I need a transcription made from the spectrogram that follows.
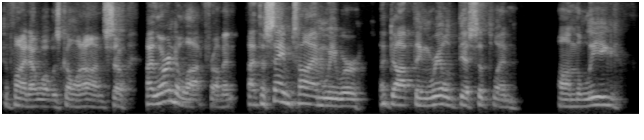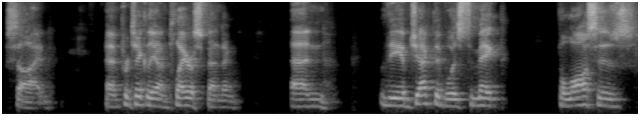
to find out what was going on. So I learned a lot from it. At the same time, we were adopting real discipline on the league side, and particularly on player spending. And the objective was to make the losses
